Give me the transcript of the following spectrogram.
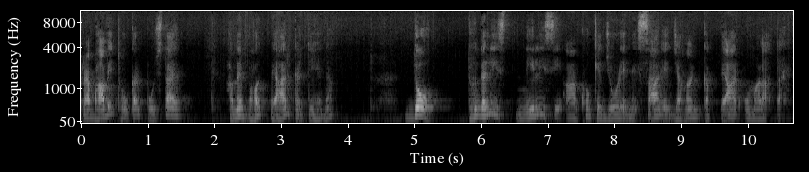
प्रभावित होकर पूछता है हमें बहुत प्यार करती है ना? दो, धुंधली नीली सी आँखों के जोड़े में सारे जहान का प्यार उमड़ आता है।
